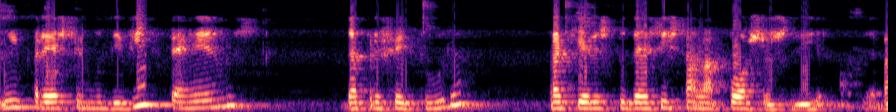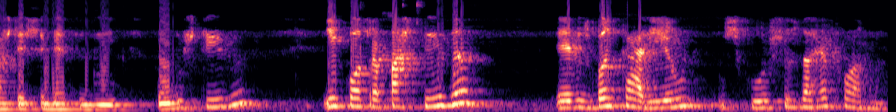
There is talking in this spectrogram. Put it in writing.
um empréstimo de 20 terrenos da prefeitura para que eles pudessem instalar postos de abastecimento de combustível. Em contrapartida, eles bancariam os custos da reforma.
